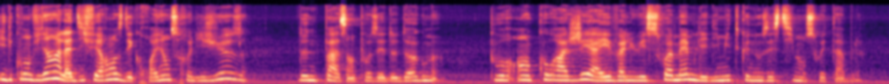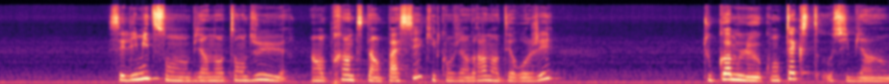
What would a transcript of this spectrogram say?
il convient, à la différence des croyances religieuses, de ne pas imposer de dogme pour encourager à évaluer soi-même les limites que nous estimons souhaitables. Ces limites sont bien entendu empreintes d'un passé qu'il conviendra d'interroger, tout comme le contexte aussi bien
